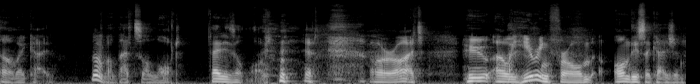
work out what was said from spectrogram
Oh, okay. Well, that's a lot. That is a lot. All right. Who are we hearing from on this occasion?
